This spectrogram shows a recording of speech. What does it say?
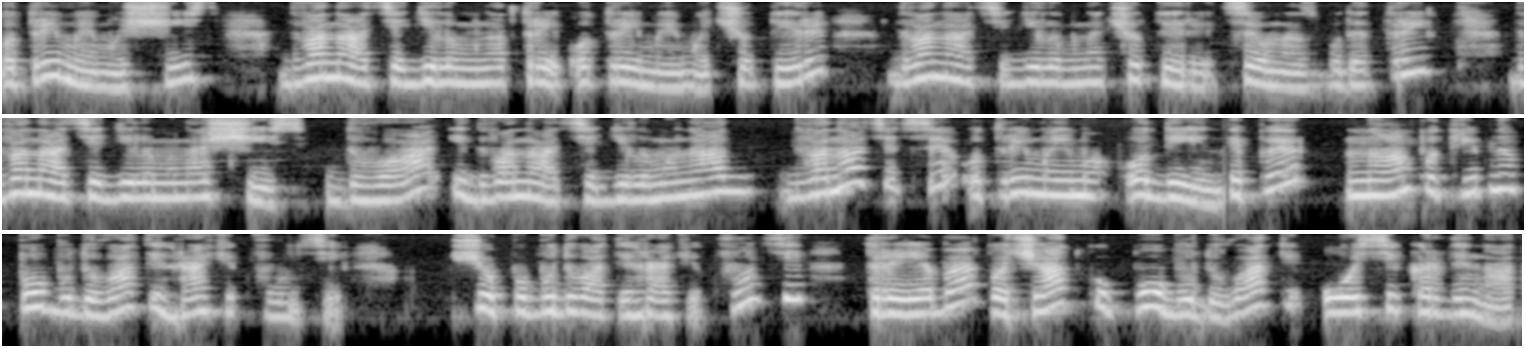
отримаємо 6. 12 ділимо на 3, отримаємо 4. 12 ділимо на 4, це у нас буде 3. 12 ділимо на 6 – 2, і 12 ділимо на 12, це отримаємо 1. Тепер нам потрібно побудувати графік функції. Щоб побудувати графік функції, треба спочатку побудувати осі координат.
